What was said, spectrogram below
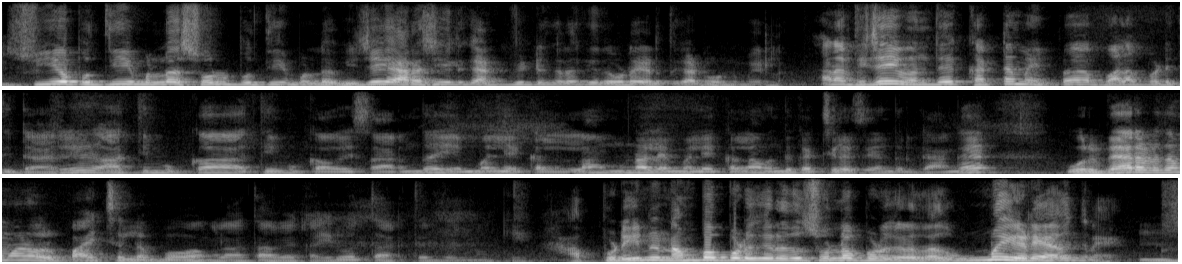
சுய புத்தியும் இல்லை சொல் புத்தியும் இல்லை. விஜய் அரசியலுக்கு அன்பிட்டுங்கிறதுக்கு இதோட எடுத்துக்காட்டு ஒன்றுமே இல்லை. ஆனா விஜய் வந்து கட்டமைப்பை பலப்படுத்திட்டாரு. அதிமுக அதிமுகவை சார்ந்த எம்எல்ஏக்கள் எல்லாம் முன்னாள் எம்எல்ஏக்கள்லாம் வந்து கட்சியில சேர்ந்திருக்காங்க. ஒரு வேற விதமான ஒரு பாய்ச்சல்ல போவாங்களா தாவேக்கா? இருபத்தாறு தேர்தல் நோக்கி. அப்படின்னு நம்பப்படுகிறது சொல்லப்படுகிறது. அது உண்மை கிடையாதுங்கிறேன் ம்.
